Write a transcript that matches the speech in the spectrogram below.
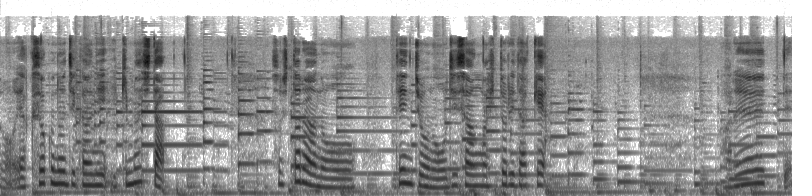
と約束の時間に行きましたそしたらあの店長のおじさんが1人だけ「あれ?」って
